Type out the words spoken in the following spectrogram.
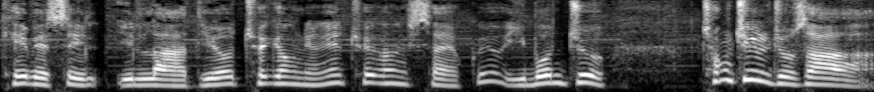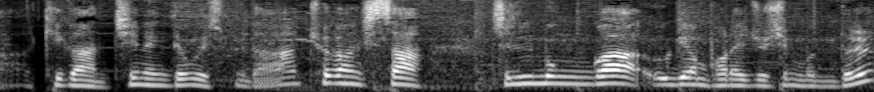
KBS 1라디오 최경령의 최강시사였고요. 이번 주 청취율 조사 기간 진행되고 있습니다. 최강시사 질문과 의견 보내주신 분들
